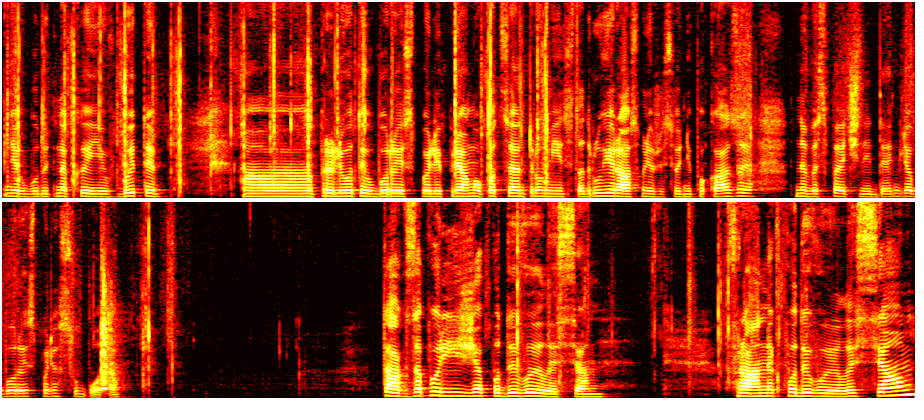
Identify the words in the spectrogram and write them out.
як будуть на Київ бити. Прильоти в Борисполі прямо по центру міста. Другий раз мені вже сьогодні показує небезпечний день для Борисполя, субота. Так, Запоріжжя подивилися. Франик подивилися.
